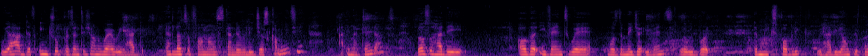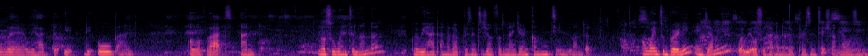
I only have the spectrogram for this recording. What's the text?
We had the intro presentation where we had, we had lots of farmers and the religious community in attendance. We also had the other event where was the major event where we brought the mixed public. We had the young people there. We had the, the old and all of that. And we also went to London, where we had another presentation for the Nigerian community in London. And went to Berlin in Germany, where we also had another presentation. That was in,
